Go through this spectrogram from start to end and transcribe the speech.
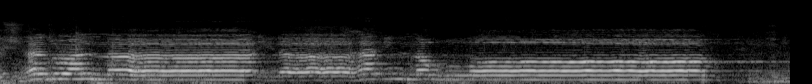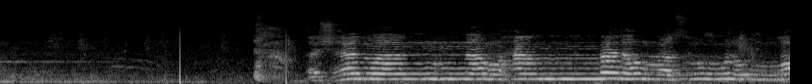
أشهد أن لا أشهد أن محمدا رسول الله.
